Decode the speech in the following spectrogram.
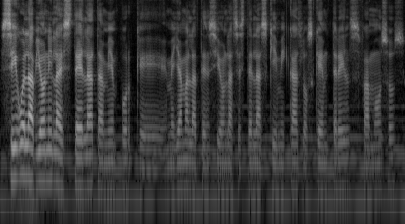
Sigo el avión y la estela también porque me llama la atención las estelas químicas, los chemtrails famosos.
